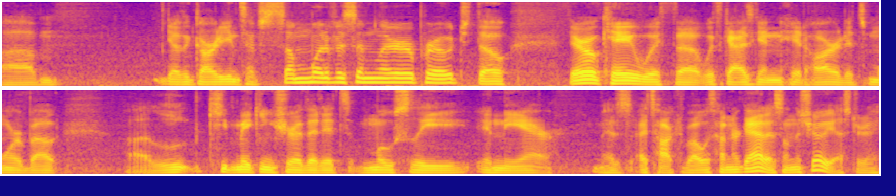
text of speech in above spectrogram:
um, you know, the Guardians have somewhat of a similar approach, though they're okay with uh, with guys getting hit hard. It's more about uh, keep making sure that it's mostly in the air, as I talked about with Hunter Gaddis on the show yesterday.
